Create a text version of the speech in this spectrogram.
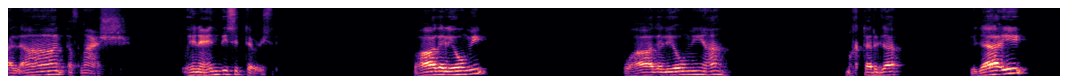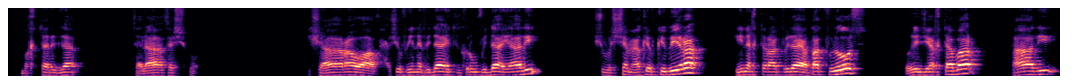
الآن 12 وهنا عندي 26 وهذا اليومي وهذا اليومي ها مخترقة فدائي. مخترقة ثلاثة شهور إشارة واضحة. شوف هنا فدائي تذكرون فدائي هذه؟ شوف الشمعة كيف كبيرة. هنا اختراق فدائي أعطاك فلوس ورجع اختبر هذه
